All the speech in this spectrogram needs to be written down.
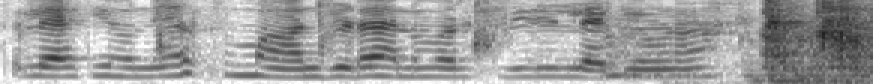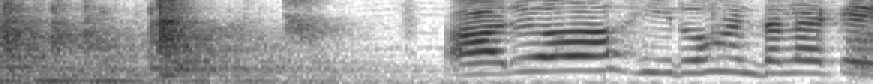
ਤੇ ਲੈ ਕੇ ਆਉਨੇ ਆ ਸਮਾਨ ਜਿਹੜਾ ਐਨਵਰਸਰੀ ਲਈ ਲੈ ਕੇ ਆਉਣਾ। ਆ ਜਾਓ ਹੀਰੋ ਹਾਂਡਾ ਲੈ ਕੇ।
